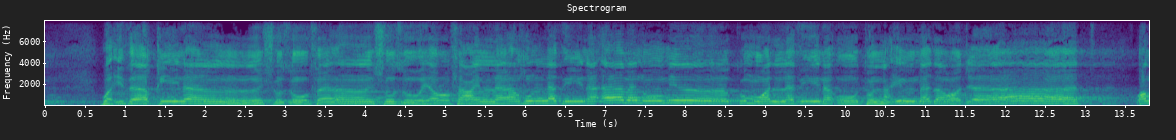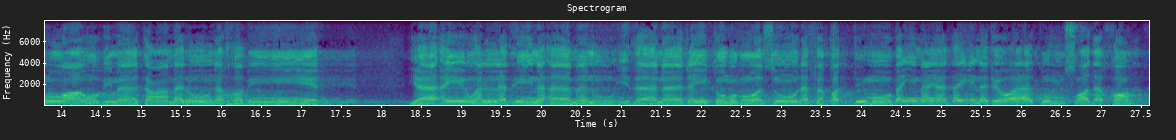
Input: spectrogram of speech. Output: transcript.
وإذا قيل انشزوا فانشزوا يرفع الله الذين آمنوا منكم والذين أوتوا العلم درجات والله بما تعملون خبير. يا أيها الذين آمنوا إذا ناجيتم الرسول فقدموا بين يدي نجواكم صدقة.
